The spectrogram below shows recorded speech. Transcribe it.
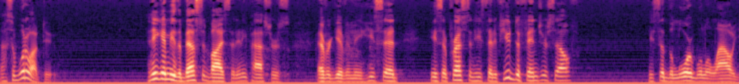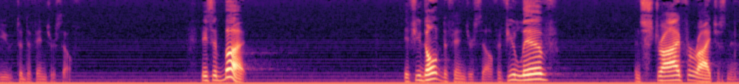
And I said, What do I do? And he gave me the best advice that any pastor's ever given me. He said, he said, Preston, he said, if you defend yourself, he said, the Lord will allow you to defend yourself. He said, but if you don't defend yourself, if you live and strive for righteousness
